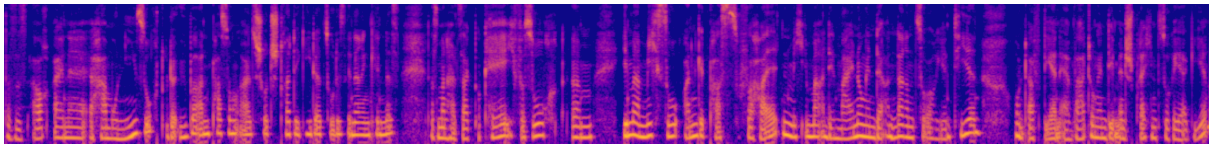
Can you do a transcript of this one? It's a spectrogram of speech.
Das ist auch eine Harmoniesucht oder Überanpassung als Schutzstrategie dazu des inneren Kindes, dass man halt sagt, okay, ich versuche ähm, immer mich so angepasst zu verhalten, mich immer an den Meinungen der anderen zu orientieren und auf deren Erwartungen dementsprechend zu reagieren,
